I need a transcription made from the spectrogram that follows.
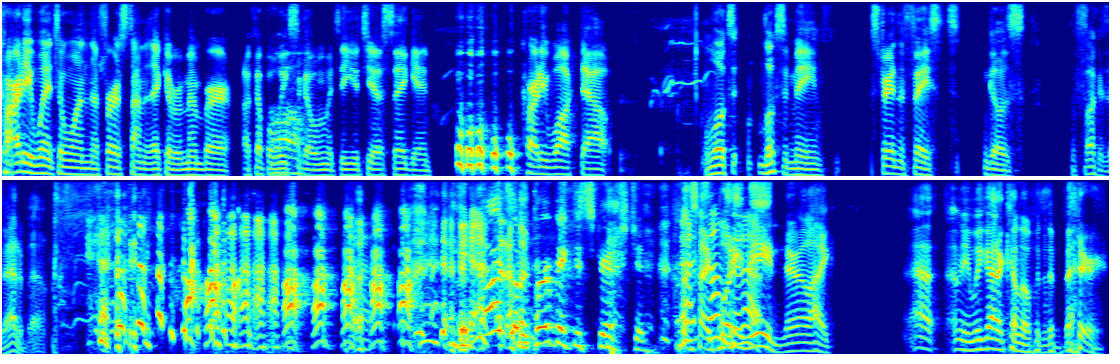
Cardi went to one the first time that I could remember a couple weeks Oh. ago when we went to the UTSA game. Cardi walked out, looks looks at me straight in the face, and goes, "The fuck is that about?" That's a perfect description. I was That like, "What do you up. mean?" They're like, uh, "I mean, we got to come up with a better,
